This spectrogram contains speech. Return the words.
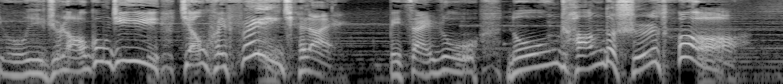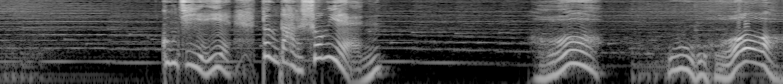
有一只老公鸡将会飞起来。被载入农场的史册。公鸡爷爷瞪大了双眼。哦，我。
